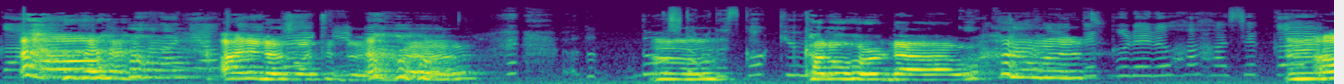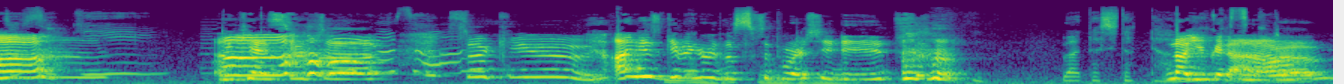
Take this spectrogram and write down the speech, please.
Anya knows what to do, bro. Mm. Cuddle her now. Mm. Oh. You can't oh. switch off. So cute. Anya's giving her the support she needs. no, you can not, bro.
